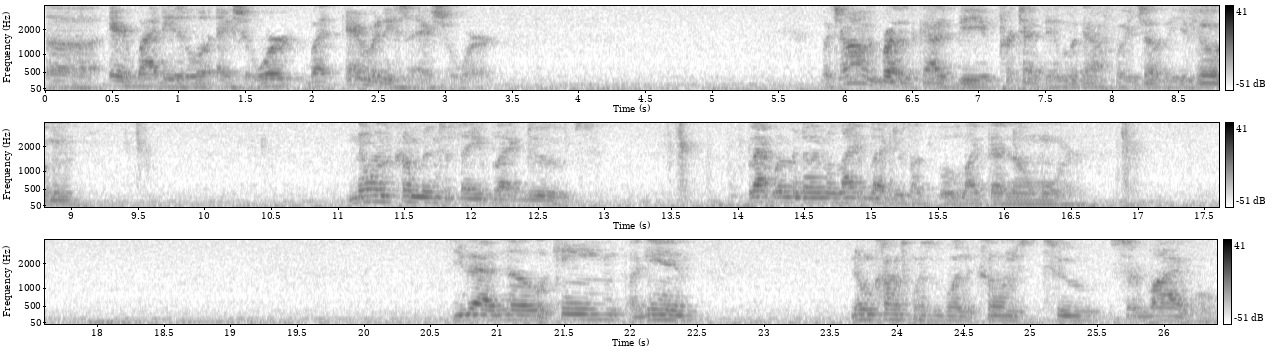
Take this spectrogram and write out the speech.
uh, everybody needs a little extra work, but everybody needs extra work. But y'all brothers gotta be protected and look out for each other, you feel me? No one's coming to save black dudes. Black women don't even like black dudes like, like that no more. you gotta know king again no consequences when it comes to survival.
